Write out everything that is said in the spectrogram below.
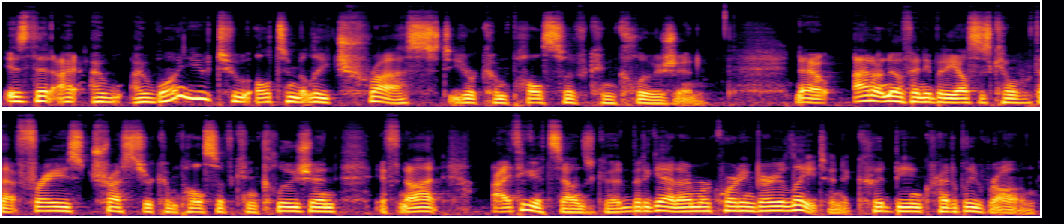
is that I, I, I want you to ultimately trust your compulsive conclusion. Now, I don't know if anybody else has come up with that phrase, "trust your compulsive conclusion." If not, I think it sounds good. But again, I'm recording very late, and it could be incredibly wrong.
